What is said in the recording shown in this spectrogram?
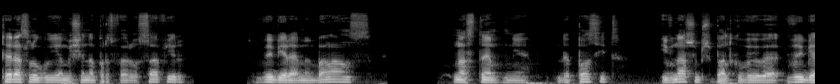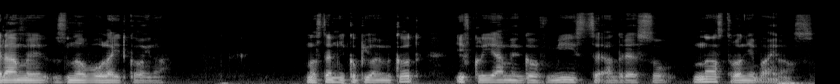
Teraz logujemy się na portfelu Safir. Wybieramy balans, następnie deposit i w naszym przypadku wybieramy znowu Litecoina. Następnie kopiujemy kod i wklejamy go w miejsce adresu na stronie Binance.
